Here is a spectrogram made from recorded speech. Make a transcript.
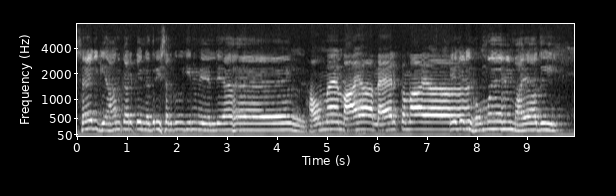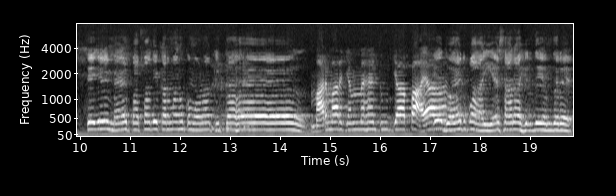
ਸਹਿਜ ਗਿਆਨ ਕਰਕੇ ਨਦਰੀ ਸਤਿਗੁਰੂ ਜੀ ਨੂੰ ਮੇਲ ਲਿਆ ਹੈ। ਹਉ ਮੈਂ ਮਾਇਆ ਮੈਲ ਕਮਾਇਆ। ਇਹ ਜਿਹੜੀ ਹੋਮਾ ਹੈ ਮਾਇਆ ਦੀ ਤੇ ਜਿਹੜੇ ਮੈਲ ਪਾਪਾਂ ਦੇ ਕਰਮਾਂ ਨੂੰ ਕਮਾਉਣਾ ਕੀਤਾ ਹੈ। ਮਰ ਮਰ ਜੰਮਹਿ ਦੂਜਾ ਭਾਇਆ। ਇਹ ਦੁਆਇਤ ਭਾਈ ਹੈ ਸਾਰਾ ਹਿਰਦੇ ਅੰਦਰ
